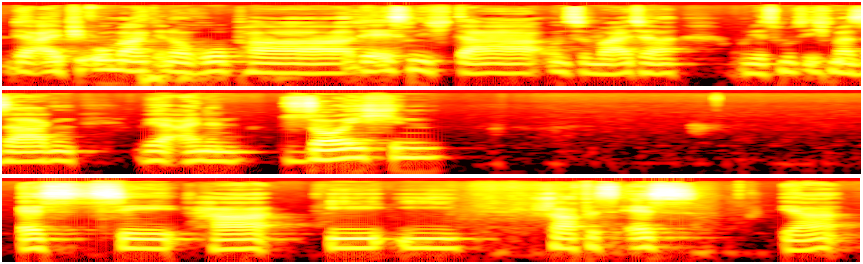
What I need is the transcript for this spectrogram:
der IPO-Markt in Europa, der ist nicht da und so weiter. Und jetzt muss ich mal sagen, wer einen solchen S-C-H-E-I, scharfes S, ja,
